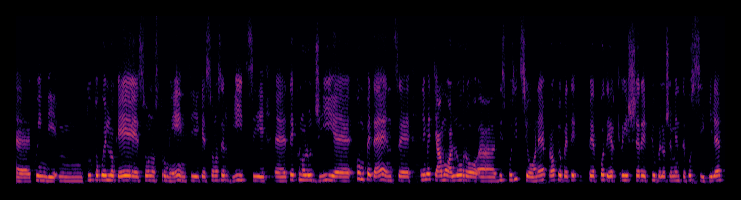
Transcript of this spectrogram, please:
Eh, quindi mh, tutto quello che sono strumenti, che sono servizi, eh, tecnologie, competenze, li mettiamo a loro eh, disposizione proprio per, te, per, poter crescere il più velocemente possibile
